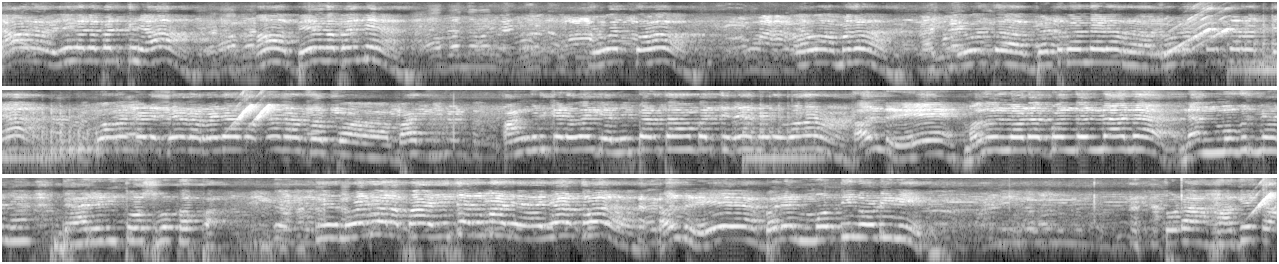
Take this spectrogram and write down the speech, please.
ಯಾರು? ಈಗಲೇ ಬರ್ತೀರಾ? ಹಾ, ಬೇಗ ಬನ್ನಿ. ಇವತ್ತು ಯಾವ ಮಗಳ, ಇವತ್ತು ಬೆಟ್ಟ ಬಂದ ನೋಡ್ತಾರಂತೆ ಹೋಗೋ ಬೇಗ ರೆಡಿ ಆಗ್ಬೇಕು. ಸ್ವಲ್ಪ ಬಾ- ಅಂಗಡಿ ಕಡೆ ಹೋಗಿ ನಿಂಬೆ ತಗೊಂಡ್ ಬರ್ತೀನಿ ನಡಿ ಅಲ್ರಿ ಮೊದಲು ನೋಡಕ್ ಬಂದ ನಾನ ನನ್ ಮುಗಿದ ಮೇಲೆ ಬ್ಯಾರೆ ತೋರ್ಸ್ಬೇಕಪ್ಪ ನೀವು ನೋಡಿವಲ್ಲಪ್ಪ ವಿಚಾರ ಮಾಡಿ ಹೇಳ್ತು ಅಲ್ರಿ ಬರೇ ಮೊದ್ದಿ ನೋಡಿನಿ थोड़ा आगे का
